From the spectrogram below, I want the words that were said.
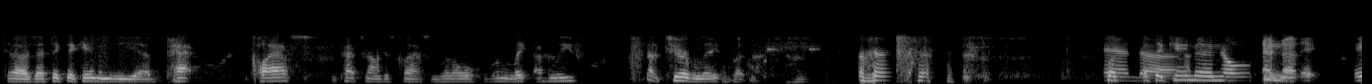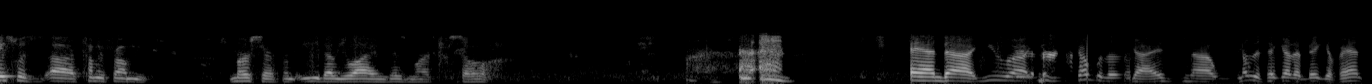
Because I think they came in the uh, Pat class, Pat Tanaka's class, a little, a little late, I believe. Not terribly late, but but, and but they uh, came in, know, and uh, Ace was uh, coming from Mercer, from EWI in Bismarck. So and uh, you uh, you up with those guys. Uh, we know that they got a big event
